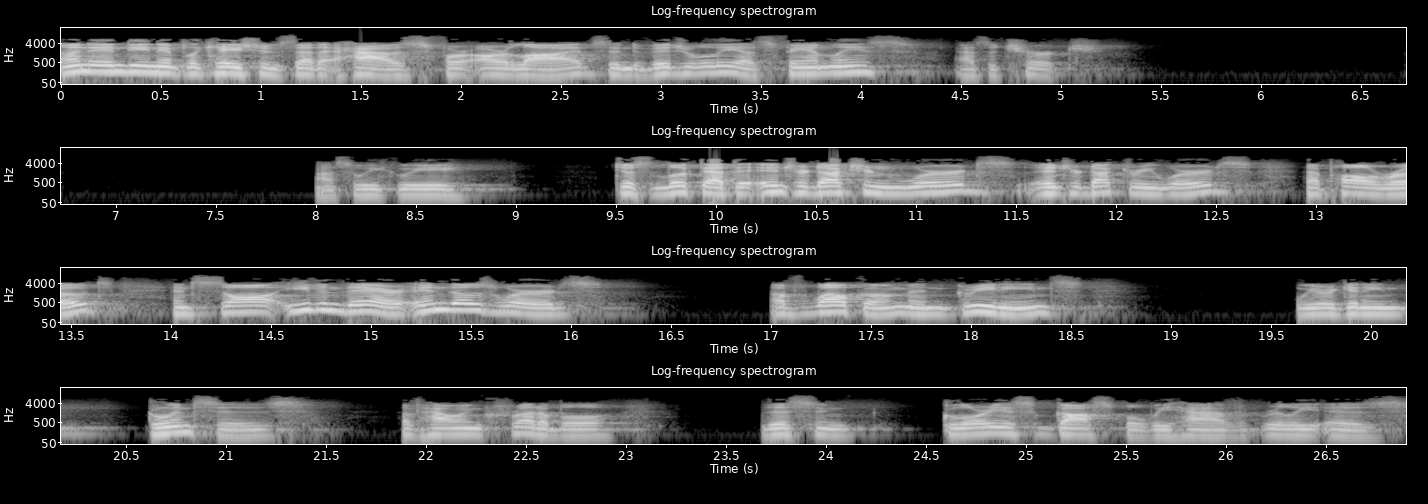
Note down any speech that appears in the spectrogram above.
unending implications that it has for our lives individually, as families, as a church. Last week we just looked at the introduction words, introductory words that Paul wrote, and saw even there in those words of welcome and greetings, we were getting glimpses of how incredible this glorious gospel we have really is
